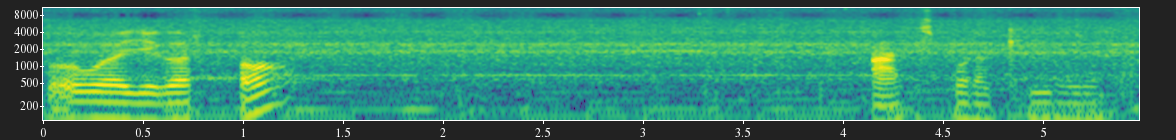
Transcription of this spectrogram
¿Cómo voy a llegar? Oh. Ah, es por aquí, mira.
